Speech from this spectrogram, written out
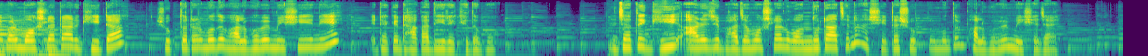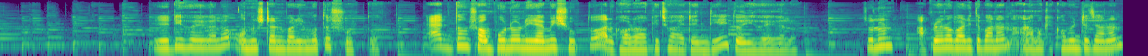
এবার মশলাটা আর ঘিটা শুক্তোটার মধ্যে ভালোভাবে মিশিয়ে নিয়ে এটাকে ঢাকা দিয়ে রেখে দেবো। যাতে ঘি আর যে ভাজা মশলার গন্ধটা আছে না, সেটা শুক্তোর মধ্যে ভালোভাবে মিশে যায়। রেডি হয়ে গেল অনুষ্ঠান বাড়ির মতো শুক্তো একদম সম্পূর্ণ নিরামিষ শুক্তো আর ঘরোয়া কিছু আইটেম দিয়েই তৈরি হয়ে গেল। চলুন আপনারাও বাড়িতে বানান আর আমাকে কমেন্টে জানান।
